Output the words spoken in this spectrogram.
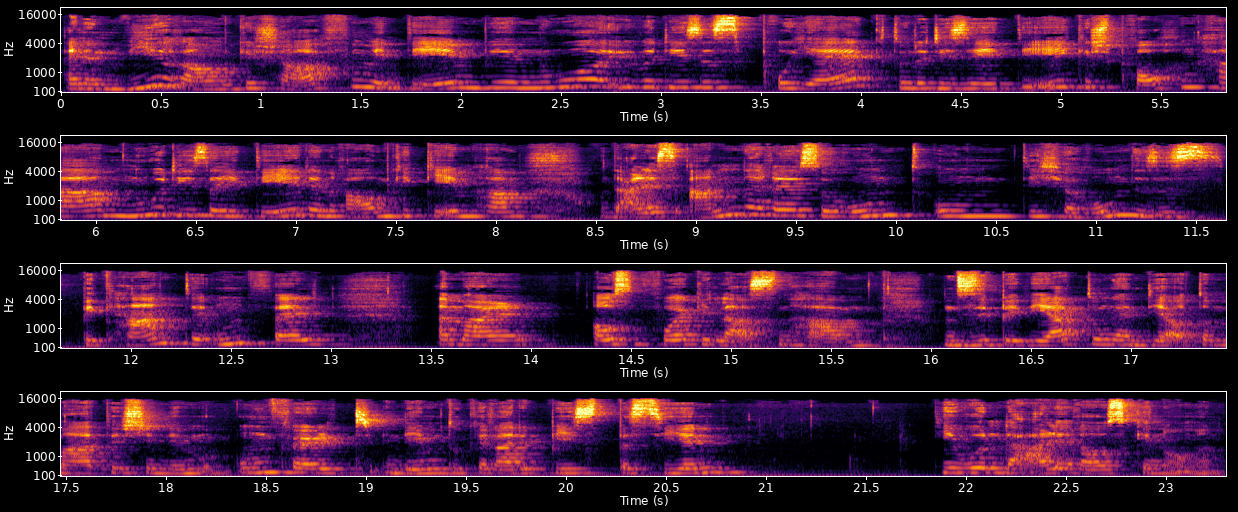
einen Wir-Raum geschaffen, in dem wir nur über dieses Projekt oder diese Idee gesprochen haben, nur dieser Idee den Raum gegeben haben und alles andere so rund um dich herum, dieses bekannte Umfeld, einmal außen vor gelassen haben. Und diese Bewertungen, die automatisch in dem Umfeld, in dem du gerade bist, passieren, die wurden da alle rausgenommen.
